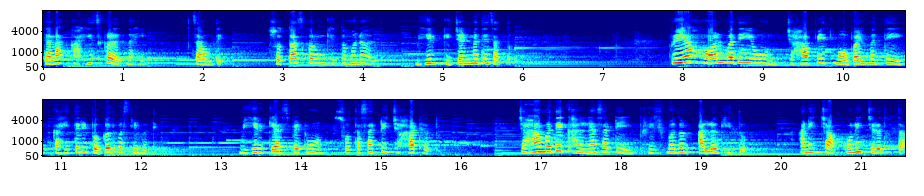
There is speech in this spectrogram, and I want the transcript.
त्याला काहीच कळत नाही. जाऊ दे. स्वतःच करून घेतो म्हणत मिहीर किचनमध्ये जातो. प्रिया हॉलमध्ये येऊन चहा पीत मोबाईलमध्ये काहीतरी बघत बसली होती. मिहीर गॅस पेटवून स्वतःसाठी चहा ठेवतो. चहामध्ये घालण्यासाठी फ्रीजमधून आलं घेतो आणि चाकूने चिरत होता.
